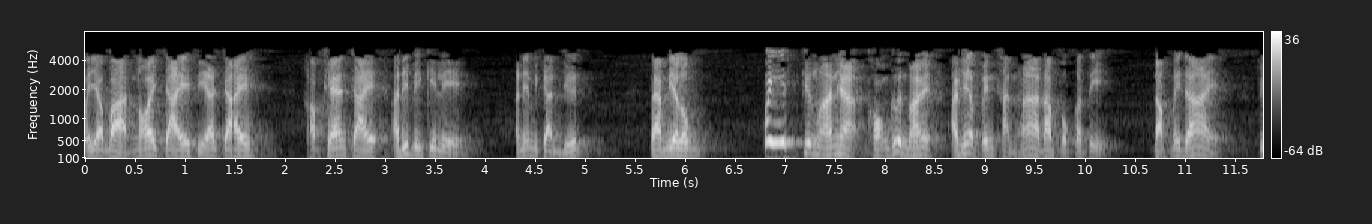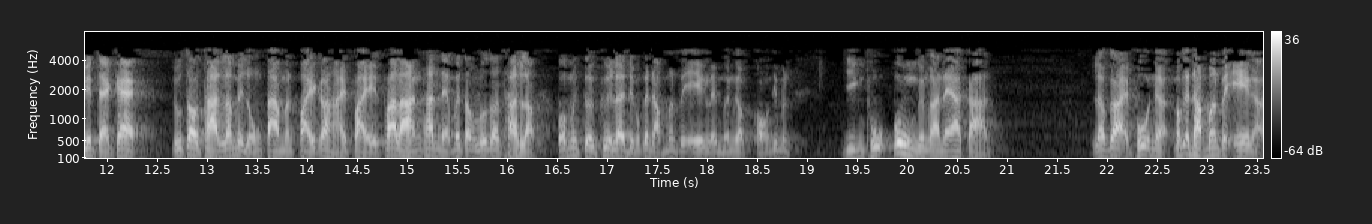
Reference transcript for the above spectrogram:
พยาบาทน้อยใจเสียใจ ขับแค้นใจ อันนี้เป็นกิเลส อันนี้มีการยึด แต่มีอารมณ์ปี๊ดขึ้นมาเนี่ย ของขึ้นมาเนี่ยอันนี้เป็นขันห้าตามปกติ ดับไม่ได้ เพียงแต่แค่รู้เท่าทันแล้วไม่หลงตามมันไปก็หายไป พระหลานท่านเนี่ยไม่ต้องรู้เท่าทันหรอก เพราะมันเกิดขึ้นแล้วเดี๋ยวมันก็ดับมันไปเองเลยเหมือนกับของที่มันยิงพุปุ้งขึ้นมาในอากาศ แล้วก็ไอ้พุเนี่ยมันก็ดับมันไปเองอะ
